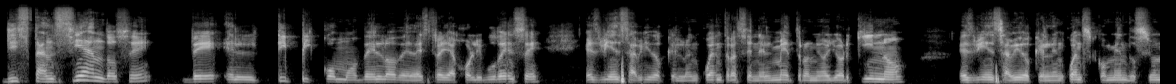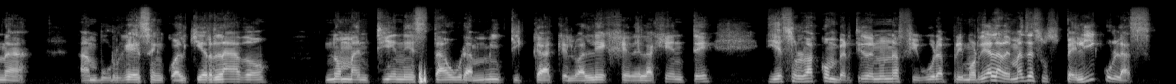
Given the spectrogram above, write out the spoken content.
distanciándose del típico modelo de la estrella hollywoodense. Es bien sabido que lo encuentras en el metro neoyorquino, es bien sabido que lo encuentras comiéndose una hamburguesa en cualquier lado, no mantiene esta aura mítica que lo aleje de la gente y eso lo ha convertido en una figura primordial, además de sus películas.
